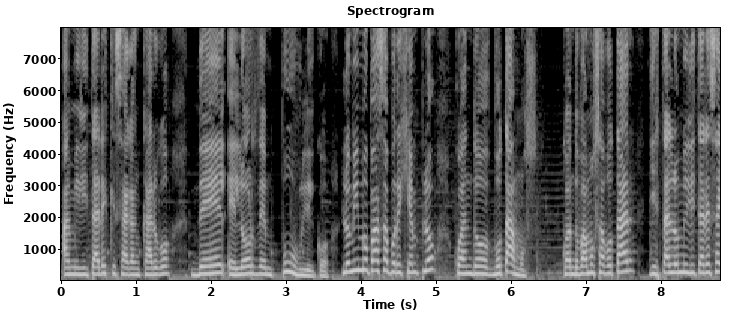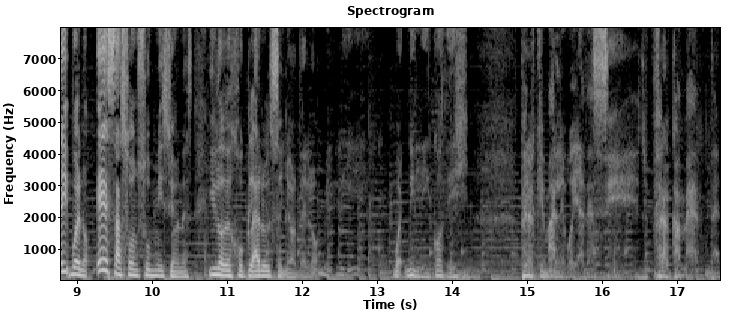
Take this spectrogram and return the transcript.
a militares que se hagan cargo del el orden público. Lo mismo pasa, por ejemplo, cuando votamos cuando vamos a votar y están los militares ahí, bueno, esas son sus misiones. Y lo dejó claro el señor de los milicos. Bueno, milico dije. Pero ¿qué más le voy a decir? Francamente.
